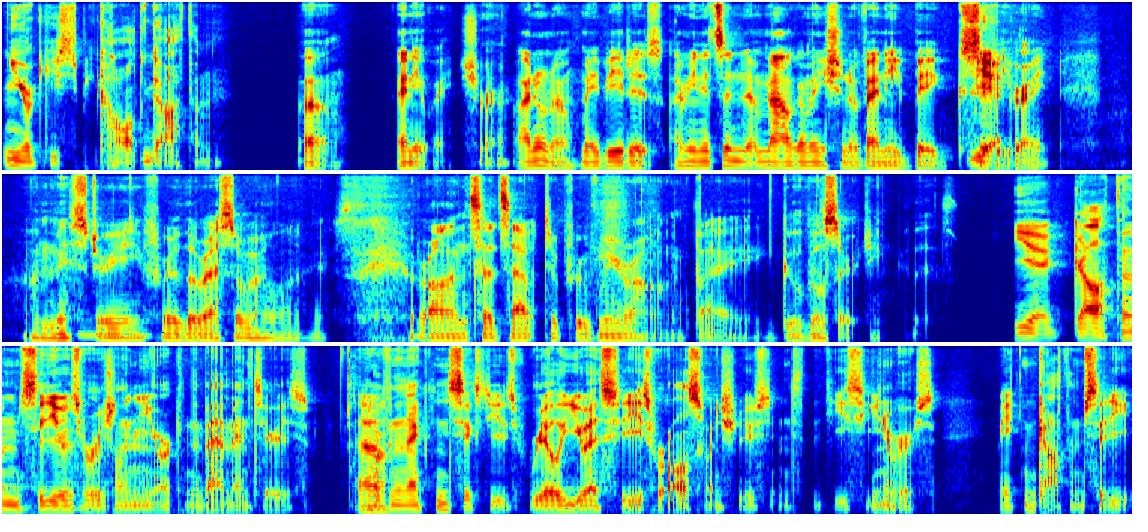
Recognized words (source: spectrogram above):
New York used to be called Gotham. Oh, anyway, Sure. I don't know. Maybe it is. I mean, it's an amalgamation of any big city, right? A mystery for the rest of our lives. Ron sets out to prove me wrong by Google searching this. Yeah, Gotham City was originally New York in the Batman series. Oh. Over the 1960s, real U.S. cities were also introduced into the DC universe, making Gotham City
